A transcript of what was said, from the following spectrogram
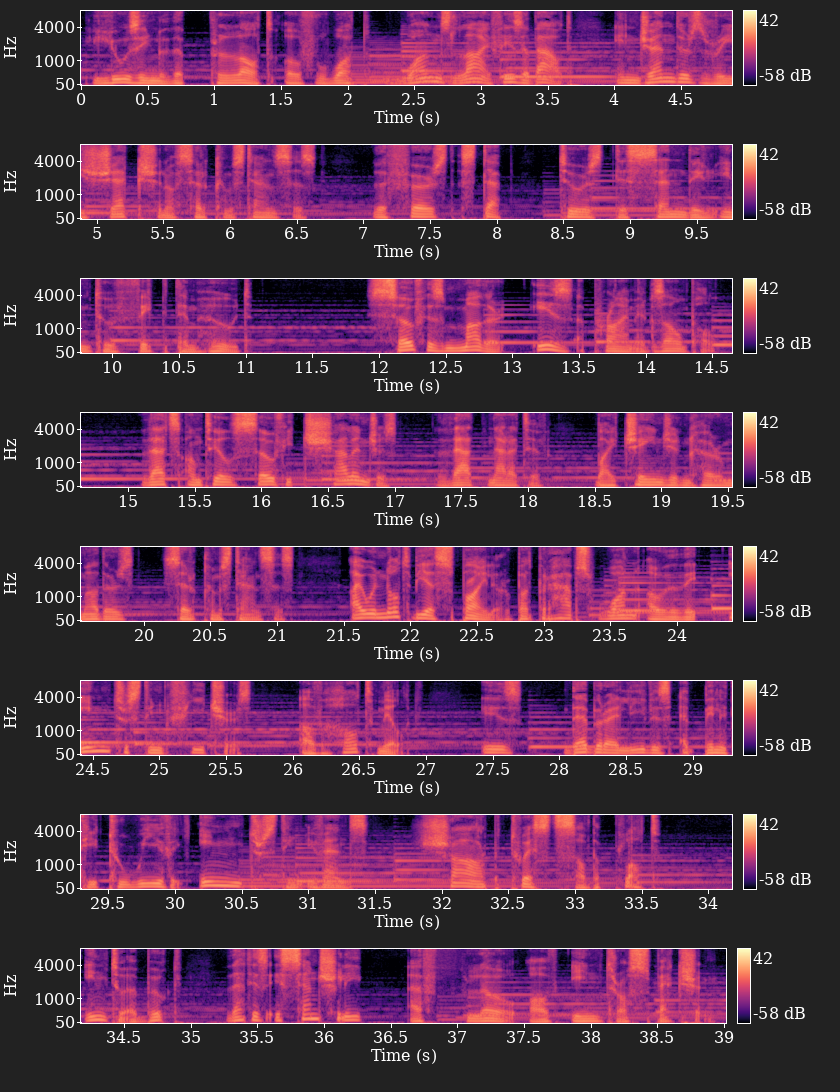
losing the plot of what one's life is about engenders rejection of circumstances, the first step towards descending into victimhood. Sophie's mother is a prime example. That's until Sophie challenges that narrative by changing her mother's circumstances. I will not be a spoiler, but perhaps one of the interesting features of Hot Milk is Deborah Levy's ability to weave interesting events, sharp twists of the plot, into a book that is essentially a flow of introspection.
